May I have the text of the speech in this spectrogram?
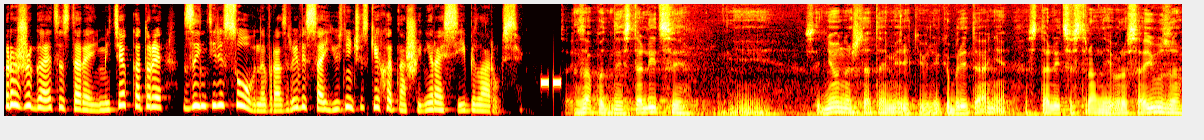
разжигается стараниями тех, которые заинтересованы в разрыве союзнических отношений России и Беларуси. Западные столицы и Соединенные Штаты Америки, Великобритания, столицы стран Евросоюза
